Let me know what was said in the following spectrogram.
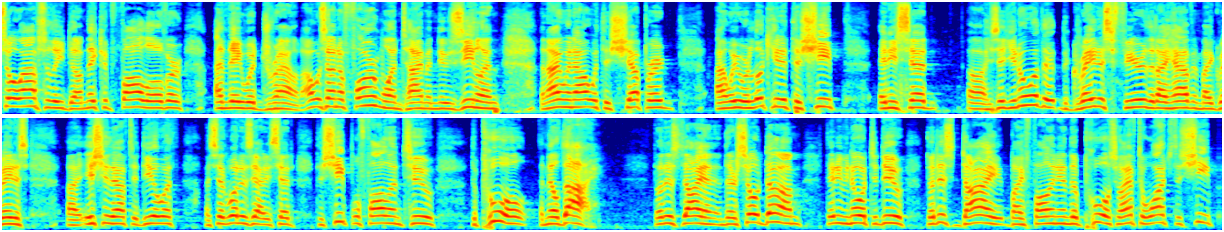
so absolutely dumb, they could fall over and they would drown. I was on a farm one time in New Zealand, and I went out with the shepherd, and we were looking at the sheep, and he said, uh, he said, You know what the, the greatest fear that I have and my greatest uh, issue that I have to deal with? I said, What is that? He said, The sheep will fall into the pool and they'll die. They'll just die, and they're so dumb, they don't even know what to do. They'll just die by falling into the pool. So I have to watch the sheep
